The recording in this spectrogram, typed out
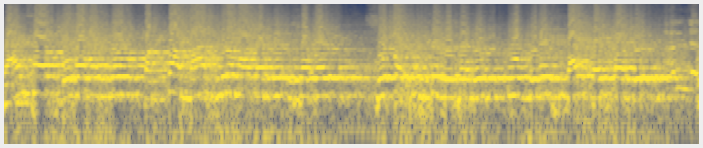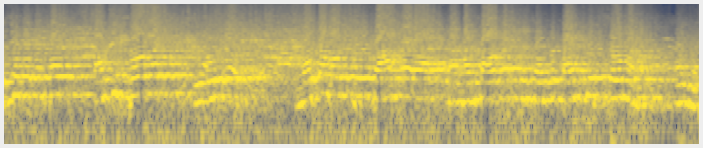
థ్యాంక్స్ ఆఫ్ గోదావరిలో పక్కా మాస్ హీరో మాట్లాడితే విశ్వభాయ్ సూపర్ ఫీచర్ చేశారు టూ మినిట్స్ ఫైవ్ ఫైవ్ కాదు Vishwabhai sir thank you so much ఈ మూవీలో మొట్టమొదటి సాంగ్ ద్వారా నాకు అంత అవకాశం ఇచ్చినందుకు thank you so much thank you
